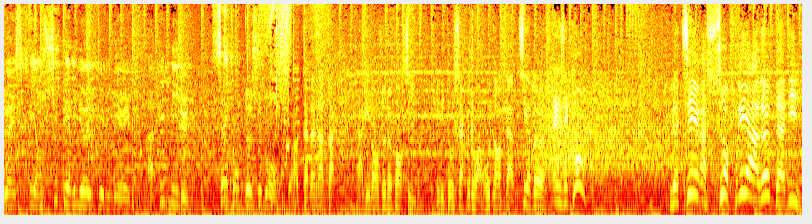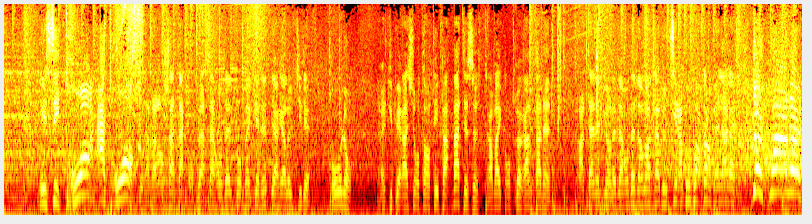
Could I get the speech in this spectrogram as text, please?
but inscrit en supériorité numérique à 1 minute 52 secondes. Rantanen attaque, arrive en zone offensive. Il est au cercle droit, haut de l'enclave, tir de Ezeko. Le tir a surpris Allen Dani. Et c'est 3 à 3. L'avalanche attaque. On place la rondelle pour McKinnon derrière le filet. Trop long. Récupération tentée par Matheson. Travail contre Rantanen. Rantanen lui enlève la rondelle dans l'enclave. Le tir à bout portant. Bel arrêt. Deux fois Allen.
